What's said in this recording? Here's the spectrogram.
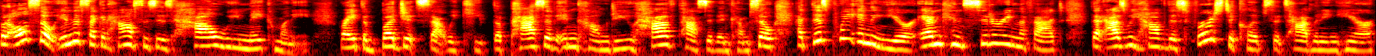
But also in the second house this is how we make money right? The budgets that we keep the past passive income? Do you have passive income? So at this point in the year, and considering the fact that as we have this first eclipse that's happening here,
